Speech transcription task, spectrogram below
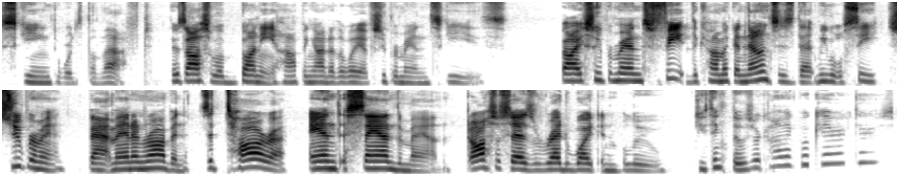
skiing towards the left. There's also a bunny hopping out of the way of Superman's skis. By Superman's feet, the comic announces that we will see Superman, Batman and Robin, Zatara, and Sandman. It also says red, white, and blue. Do you think those are comic book characters?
